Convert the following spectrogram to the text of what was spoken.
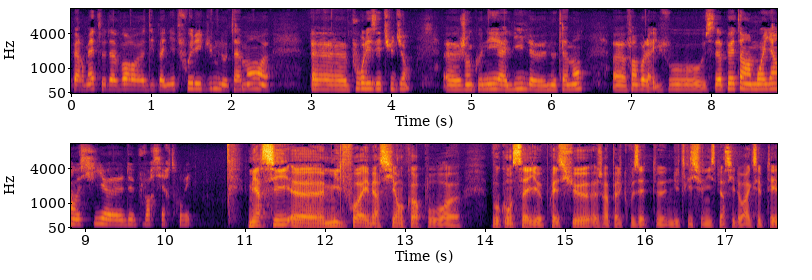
permettent d'avoir des paniers de fruits et légumes, notamment pour les étudiants. J'en connais à Lille notamment. Enfin voilà, il faut. Ça peut être un moyen aussi de pouvoir s'y retrouver. Merci mille fois et merci encore pour vos conseils précieux. Je rappelle que vous êtes nutritionniste. Merci d'avoir accepté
